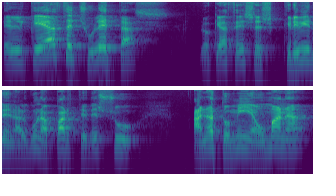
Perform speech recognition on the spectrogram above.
El que hace chuletas, lo que hace es escribir en alguna parte de su anatomía humana,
